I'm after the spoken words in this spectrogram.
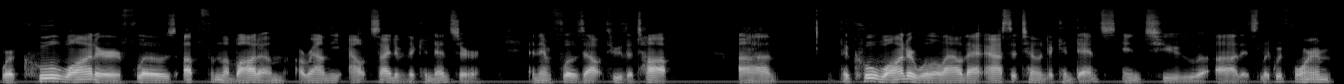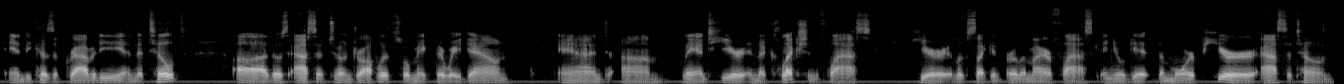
where cool water flows up from the bottom around the outside of the condenser and then flows out through the top. Uh, the cool water will allow that acetone to condense into uh, its liquid form, and because of gravity and the tilt, uh, those acetone droplets will make their way down and um, land here in the collection flask. Here it looks like an Erlenmeyer flask, and you'll get the more pure acetone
